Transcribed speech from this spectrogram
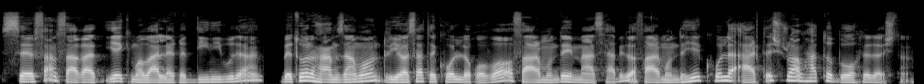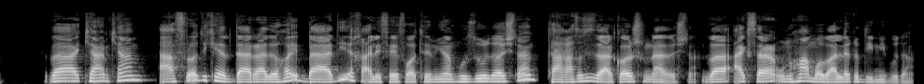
صرفا فقط یک مبلغ دینی بودن به طور همزمان ریاست کل قوا فرمانده مذهبی و فرماندهی کل ارتش رو هم حتی به عهده داشتن. و کم کم افرادی که در رده های بعدی خلیفه فاطمی هم حضور داشتن تخصصی در کارشون نداشتن و اکثرا اونها هم مبلغ دینی بودن.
